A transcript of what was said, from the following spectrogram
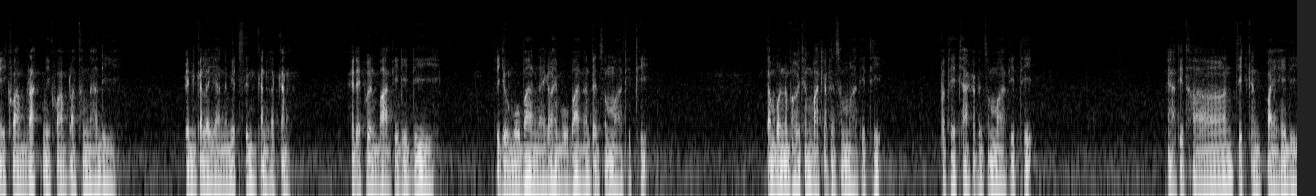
มีความรักมีความปรารถนาดี เป็นกัลยาณมิตรซึ่งกันและกัน ให้ได้เพื่อนบ้านที่ดีๆ จะอยู่หมู่บ้านไหนก็ให้หมู่บ้านนั้นเป็นสัมมาทิฏฐิตำบลอำเภอจังหวัดก็เป็นสัมมาทิฏฐิ ประเทศชาติก็เป็นสัมมาทิฏฐิให้อธิษฐานจิตกันไปให้ดี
